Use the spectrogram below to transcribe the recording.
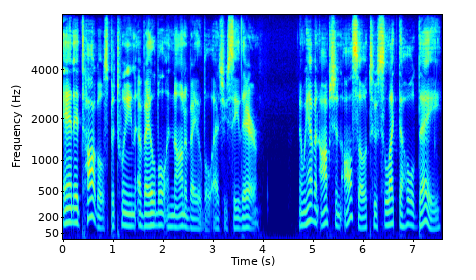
and it toggles between available and non-available as you see there. Now we have an option also to select the whole day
